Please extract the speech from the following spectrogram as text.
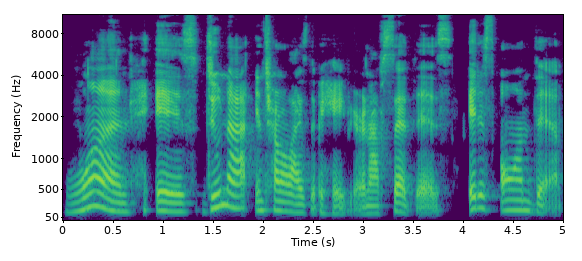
One is do not internalize the behavior. And I've said this, it is on them.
